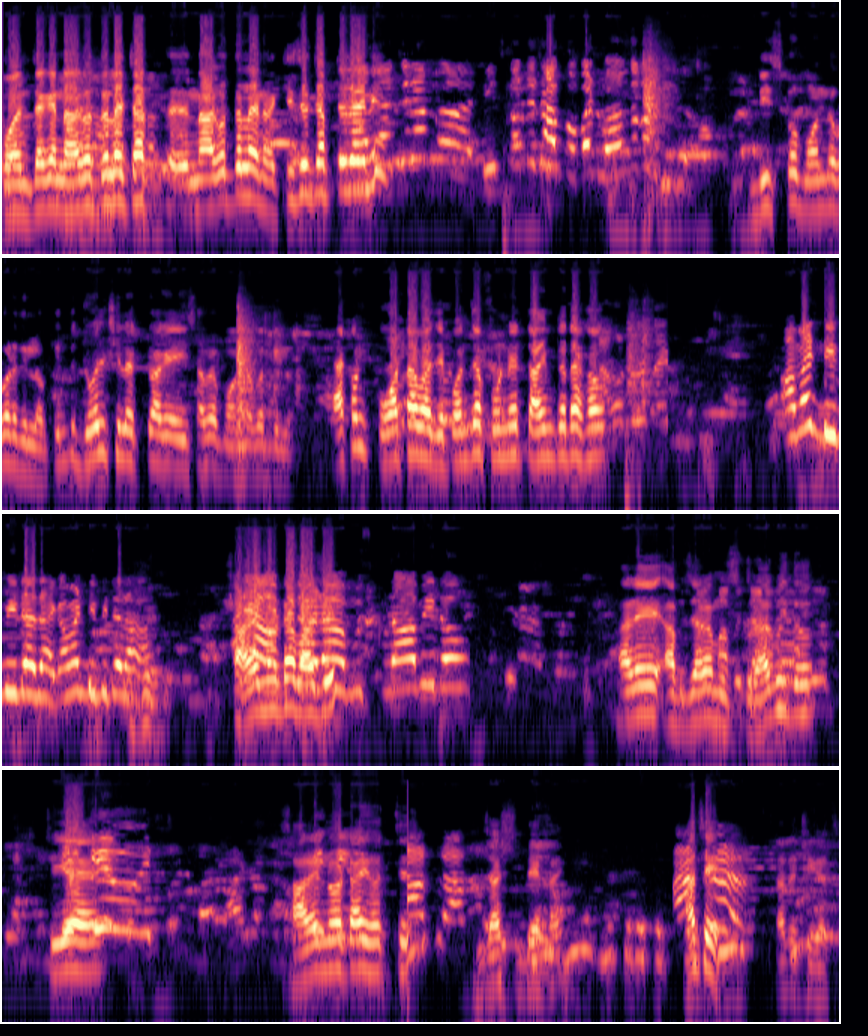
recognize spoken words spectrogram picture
পঞ্চাকে নাগরদোলায় চাপ নাগরদোলায় না কিসে চাপতে যায়নি? বলছিলাম, আহ, ডিস্কোতে যাব, but বন্ধ করে দিল। ডিস্কো বন্ধ করে দিল কিন্তু জ্বলছিল একটু আগে এই সবে বন্ধ করে দিল। এখন কটা বাজে? পঞ্চা ফোনের টাইমটা দেখাও। আমার ডিবিটা দেখ আমার ডিবিটা দেখ সাড়ে নটা বাজে। আরে আব যারা মুস্কুরা ভি দো ঠিক আছে? সাড়ে নটাই হচ্ছে। জাস্ট দেখাই। আছে? তাহলে ঠিক আছে।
